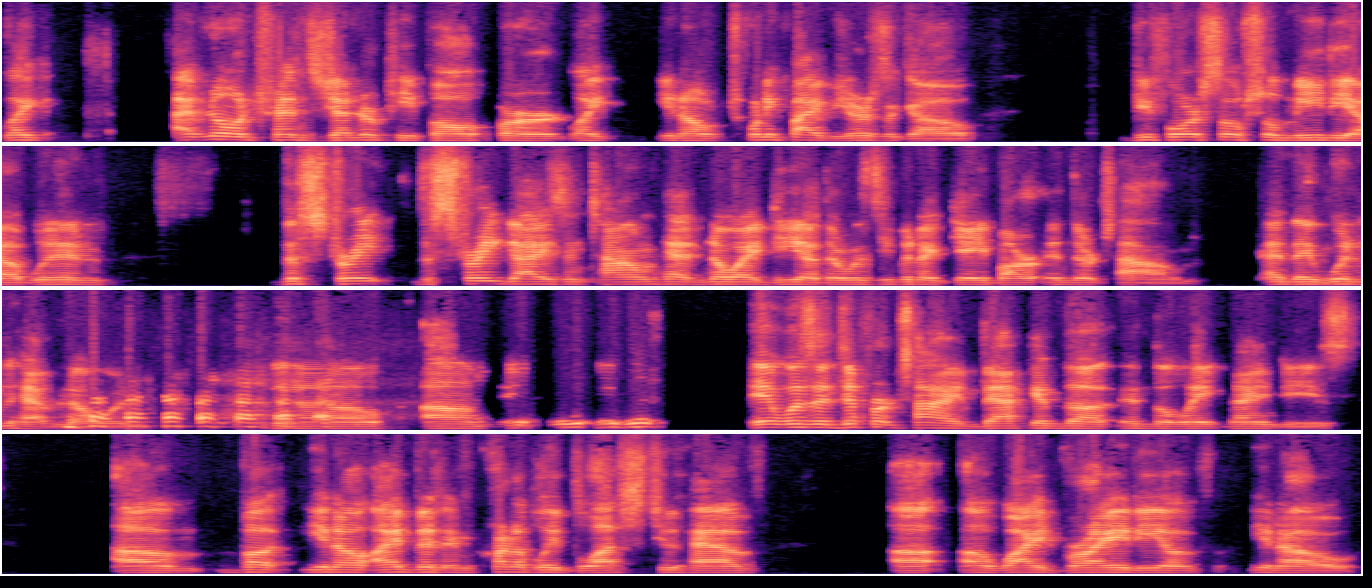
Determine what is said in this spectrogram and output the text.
like I've known transgender people for like you know 25 years ago, before social media, when the straight the straight guys in town had no idea there was even a gay bar in their town, and they wouldn't have known. you know, um, it, it, was, it was a different time back in the in the late 90s. Um, but you know, I've been incredibly blessed to have uh, a wide variety of you know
